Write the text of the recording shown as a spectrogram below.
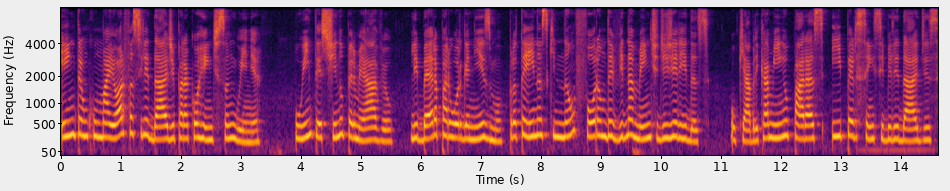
entram com maior facilidade para a corrente sanguínea. O intestino permeável libera para o organismo proteínas que não foram devidamente digeridas, o que abre caminho para as hipersensibilidades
